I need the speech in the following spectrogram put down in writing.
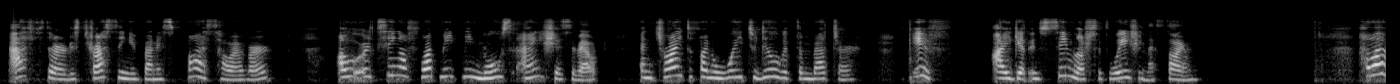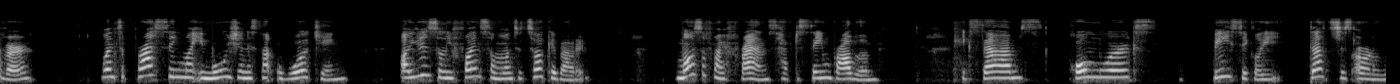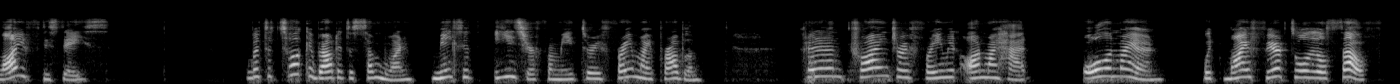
After the stressing event is past, however, I would think of what made me most anxious about and try to find a way to deal with them better, if I get in similar situation next time. However, when suppressing my emotion is not working, I usually find someone to talk about it. Most of my friends have the same problem. Exams, homeworks, basically, that's just our life these days. But to talk about it to someone makes it easier for me to reframe my problem, rather than trying to reframe it on my head, all on my own, with my virtual little self.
